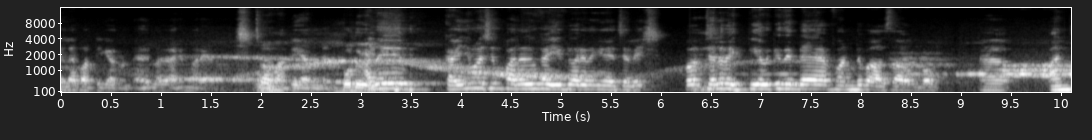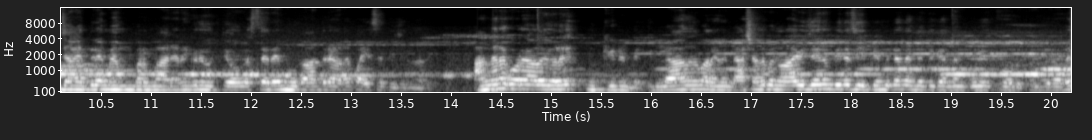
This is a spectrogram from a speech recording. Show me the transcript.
എല്ലാ പാർട്ടിക്കാരുണ്ട്. അതിനുള്ള കാര്യം പറയാം. പാർട്ടിക്കാരുണ്ട്. അത് കഴിഞ്ഞ പ്രാവശ്യം പലരും കൈയിട്ട് വാരിയത് എങ്ങനെയാ വെച്ചാൽ ഇപ്പൊ ചില വ്യക്തികൾക്ക് ഇതിന്റെ ഫണ്ട് പാസ്സാകുമ്പോൾ പഞ്ചായത്തിലെ മെമ്പർമാരെ അല്ലെങ്കിൽ ഒരു ഉദ്യോഗസ്ഥരെ മുഖാന്തരമാണ് പൈസ എത്തിച്ചിരുന്നത്. അങ്ങനെ കുറെ ആളുകൾ മുക്കിയിട്ടുണ്ട്. ഇല്ല എന്ന് പറയുന്നില്ല. പക്ഷെ അത് പിണറായി വിജയനും പിന്നെ സി പി എമ്മിന്റെ നെഞ്ചത്തേക്ക് എല്ലാം കൂടി കൊടുക്കുന്നതിനോട്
